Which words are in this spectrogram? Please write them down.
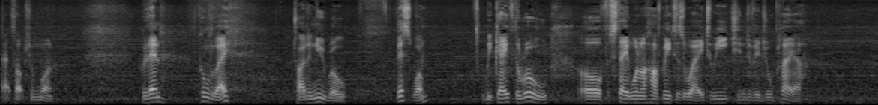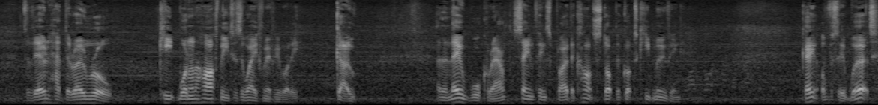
That's option one. We then pulled away, tried a new rule. This one, we gave the rule of staying one and a half metres away to each individual player. So they only had their own rule. Keep one and a half metres away from everybody. Go. And then they walk around, same things apply, they can't stop, they've got to keep moving. Okay, obviously it worked.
